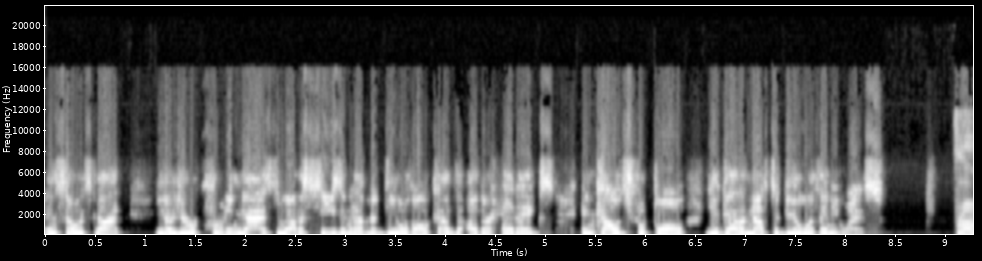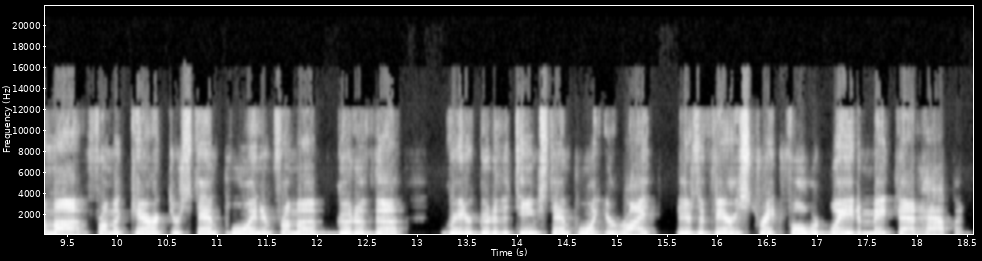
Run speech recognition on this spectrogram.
And so it's not, you know, you're recruiting guys throughout a season, having to deal with all kinds of other headaches in college football. You got enough to deal with, anyways. From a, from a character standpoint and from a good of the greater good of the team standpoint, you're right. There's a very straightforward way to make that happen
